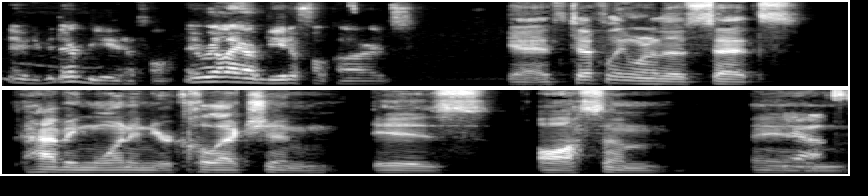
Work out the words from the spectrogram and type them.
they're, they're beautiful. They really are beautiful cards. Yeah it's definitely one of those sets having one in your collection is awesome. And yeah.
